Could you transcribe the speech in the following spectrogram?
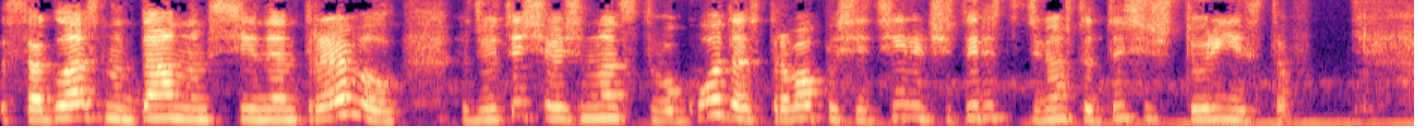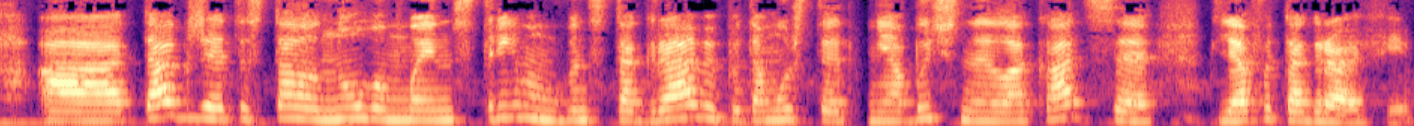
Согласно данным CNN Travel, с 2018 года острова посетили 490 тысяч туристов. А также это стало новым мейнстримом в Инстаграме, потому что это необычная локация для фотографий.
